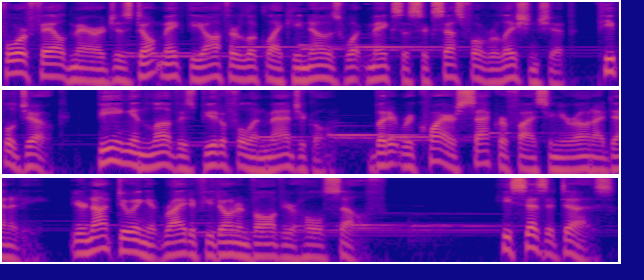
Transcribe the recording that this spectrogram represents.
Four failed marriages don't make the author look like he knows what makes a successful relationship. People joke. Being in love is beautiful and magical, but it requires sacrificing your own identity. You're not doing it right if you don't involve your whole self. He says it does.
